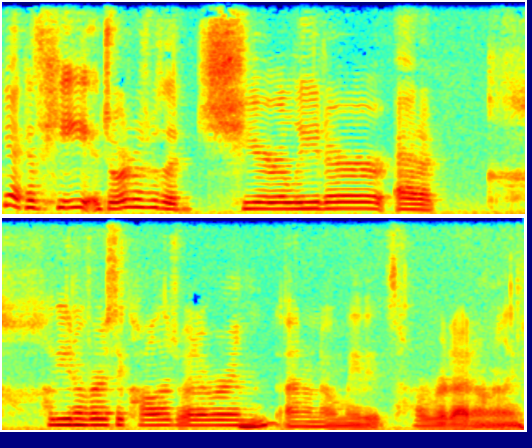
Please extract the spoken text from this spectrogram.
Yeah, because he George was a cheerleader at a university college, whatever, and mm-hmm. I don't know, maybe it's Harvard. I don't really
